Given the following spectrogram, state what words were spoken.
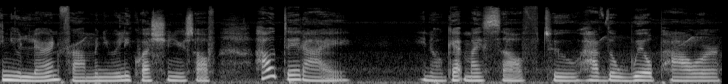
and you learn from and you really question yourself how did i you know, get myself to have the willpower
